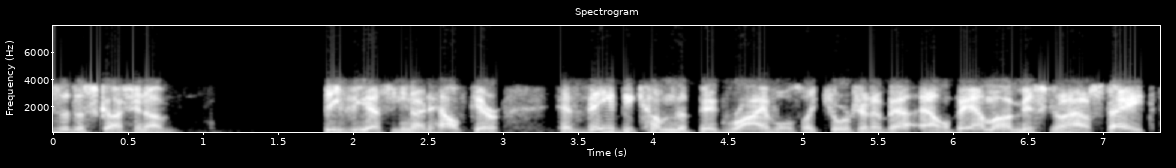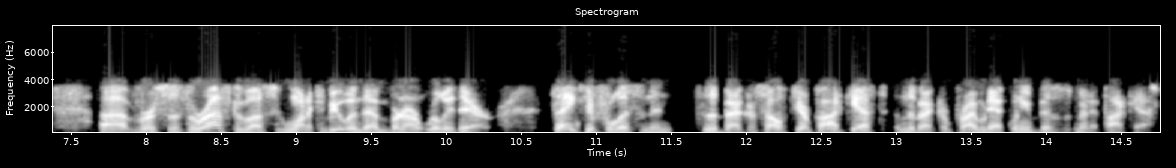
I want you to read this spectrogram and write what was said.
is a discussion of CVS and United Healthcare, have they become the big rivals like Georgia and Alabama, Michigan, Ohio State, uh, versus the rest of us who want to compete with them but aren't really there? Thank you for listening to the Becker's Healthcare Podcast and the Becker Private Equity and Business Minute Podcast.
